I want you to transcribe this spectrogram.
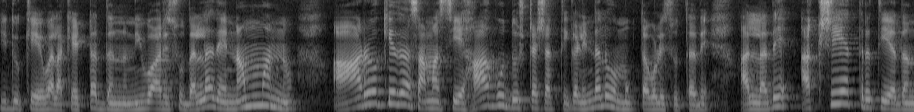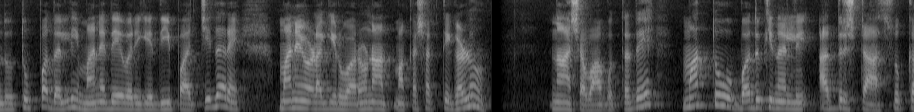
ಇದು ಕೇವಲ ಕೆಟ್ಟದ್ದನ್ನು ನಿವಾರಿಸುವುದಲ್ಲದೆ ನಮ್ಮನ್ನು ಆರೋಗ್ಯದ ಸಮಸ್ಯೆ ಹಾಗೂ ದುಷ್ಟಶಕ್ತಿಗಳಿಂದಲೂ ಮುಕ್ತಗೊಳಿಸುತ್ತದೆ. ಅಲ್ಲದೆ ಅಕ್ಷಯ ತೃತೀಯದಂದು ತುಪ್ಪದಲ್ಲಿ ಮನೆ ದೇವರಿಗೆ ದೀಪ ಹಚ್ಚಿದರೆ ಮನೆಯೊಳಗಿರುವ ಋಣಾತ್ಮಕ ಶಕ್ತಿಗಳು ನಾಶವಾಗುತ್ತದೆ ಮತ್ತು ಬದುಕಿನಲ್ಲಿ ಅದೃಷ್ಟ, ಸುಖ,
